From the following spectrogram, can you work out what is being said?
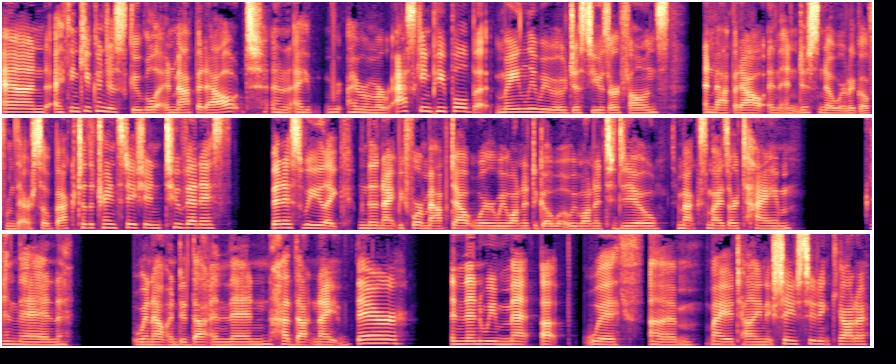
and I think you can just Google it and map it out. And I I remember asking people, but mainly we would just use our phones and map it out and then just know where to go from there. So back to the train station to Venice. Venice, we like the night before mapped out where we wanted to go, what we wanted to do to maximize our time. And then went out and did that and then had that night there. And then we met up with um, my Italian exchange student, Chiara,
